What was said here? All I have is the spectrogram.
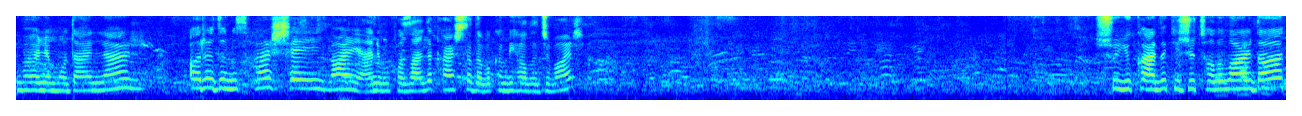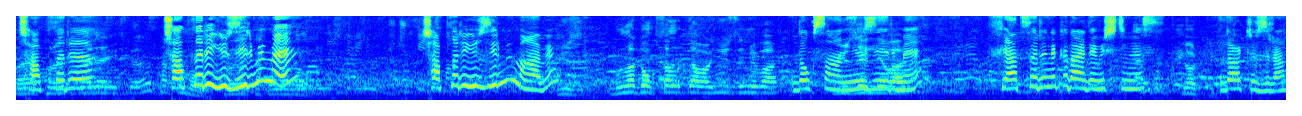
Böyle modeller. Aradığınız her şey var yani bu pazarda. Karşıda da bakın bir halıcı var. Şu yukarıdaki jüt halılar da çapları çapları 120 mi? Çapları 120 mi abi? Bunlar 90'lık da var, 120 var. 90, 150 120. var. Fiyatları ne kadar demiştiniz? 400. 400 lira.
